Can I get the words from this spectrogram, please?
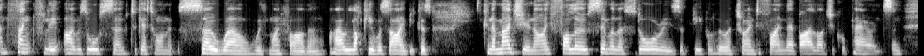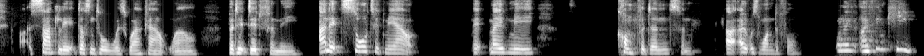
And thankfully, I was also to get on so well with my father. How lucky was I? Because you can imagine I follow similar stories of people who are trying to find their biological parents. And uh, sadly, it doesn't always work out well, but it did for me. And it sorted me out. It made me confident and uh, it was wonderful. Well, I, I think he,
